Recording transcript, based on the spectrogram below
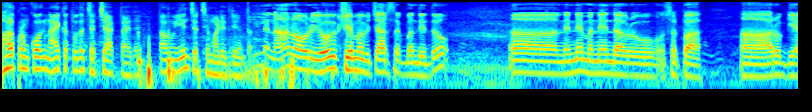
ಬಹಳ ಪ್ರಮುಖವಾಗಿ ನಾಯಕತ್ವದ ಚರ್ಚೆ ಆಗ್ತಾ ಇದೆ. ತಾವು ಏನ್ ಚರ್ಚೆ ಮಾಡಿದ್ರಿ ಅಂತ? ಇಲ್ಲ ನಾನು ಅವರು ಯೋಗಕ್ಷೇಮ ವಿಚಾರಿಸಕ್ ಬಂದಿದ್ದು. ನಿನ್ನೆ ಮೊನ್ನೆಯಿಂದ ಅವರು ಸ್ವಲ್ಪ ಆರೋಗ್ಯ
